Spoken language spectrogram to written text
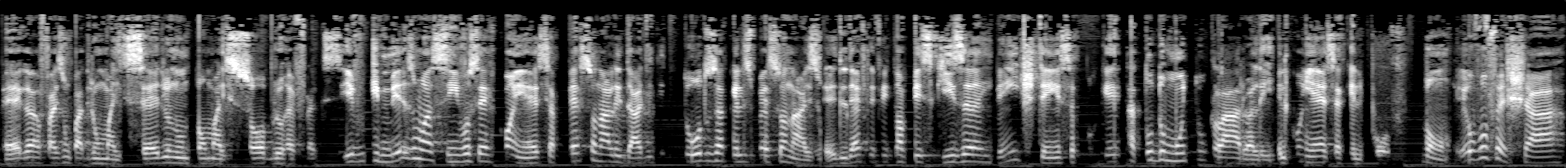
pega, faz um quadrinho mais sério, num tom mais sóbrio, reflexivo, e mesmo assim você reconhece a personalidade de todos aqueles personagens. Ele deve ter feito uma pesquisa bem extensa, porque tá tudo muito claro ali. Ele conhece aquele povo. Bom, eu vou fechar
